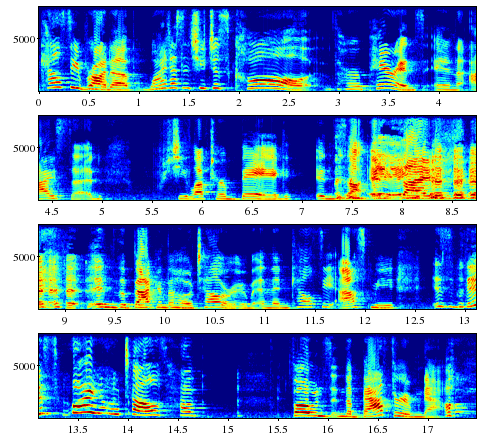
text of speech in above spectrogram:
Kelsey brought up, why doesn't she just call her parents? And I said she left her bag inside inside in the back in the hotel room. And then Kelsey asked me, Is this why hotels have phones in the bathroom now?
